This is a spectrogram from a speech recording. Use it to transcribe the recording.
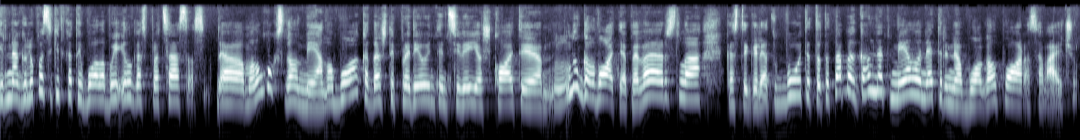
Ir negaliu pasakyti, kad tai buvo labai ilgas procesas. E, manau, koks gal mėno buvo, kada aš taip pradėjau intensyviai ieškoti, nu, galvoti apie verslą, kas tai galėtų būti, ta, ta, ta, bet gal net mėno net ir nebuvo, gal porą savaičių.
